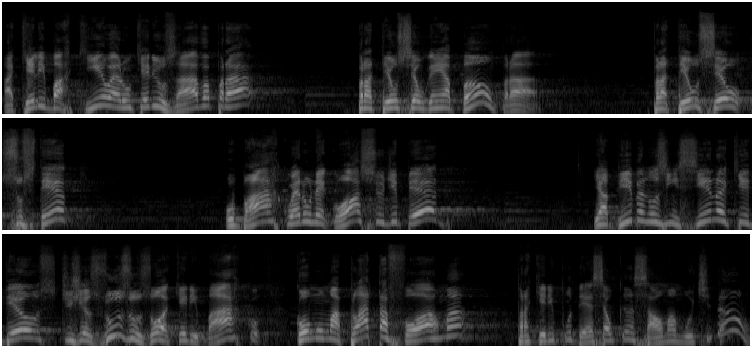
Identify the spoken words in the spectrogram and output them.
Aquele barquinho era o que ele usava para para ter o seu ganha-pão, para para ter o seu sustento. O barco era o negócio de Pedro. E a Bíblia nos ensina que Deus, que Jesus usou aquele barco como uma plataforma para que ele pudesse alcançar uma multidão.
